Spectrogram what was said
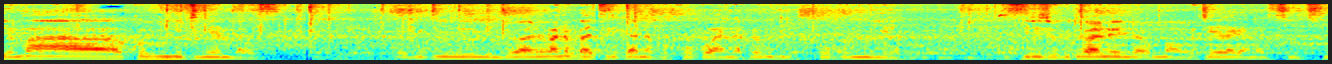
yemacommunity members ekuti ndovano vanobatsirikana pokokwana pekuti pokumira. Zvisiri zvokuti vanoenda kumahotera kana chichi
